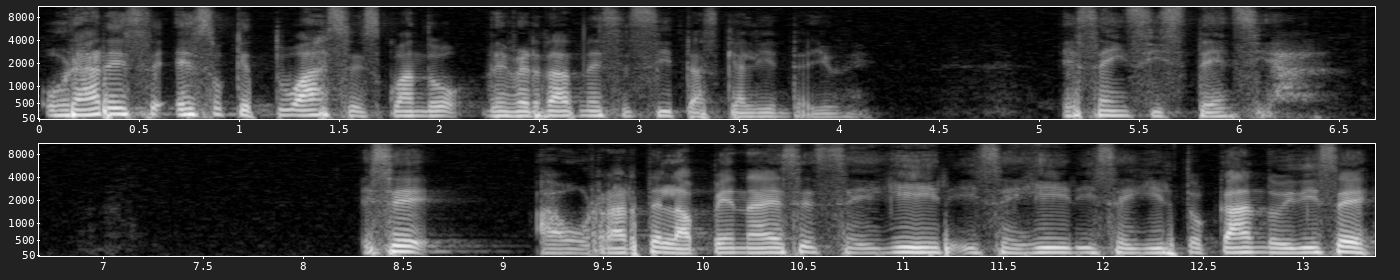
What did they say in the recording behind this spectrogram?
orar es eso que tú haces cuando de verdad necesitas que alguien te ayude. Esa insistencia. Ese ahorrarte la pena, ese seguir y seguir y seguir tocando. Y dice,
